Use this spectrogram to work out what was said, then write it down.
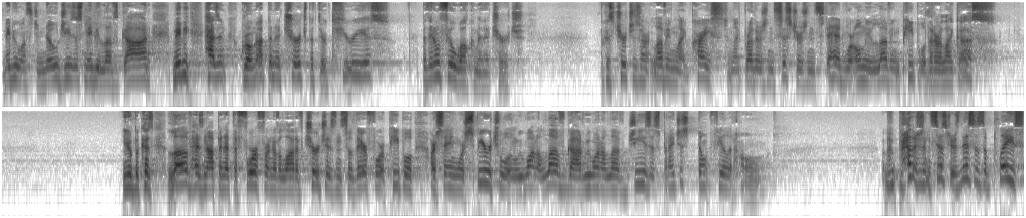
maybe wants to know Jesus, maybe loves God, maybe hasn't grown up in a church, but they're curious, but they don't feel welcome in a church. Because churches aren't loving like Christ and like brothers and sisters. Instead, we're only loving people that are like us. You know, because love has not been at the forefront of a lot of churches, and so therefore people are saying we're spiritual and we want to love God, we want to love Jesus, but I just don't feel at home. But brothers and sisters, this is a place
